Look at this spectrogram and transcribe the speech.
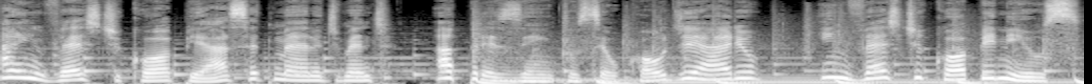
A Investcop Asset Management apresenta o seu call diário Investcop News,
